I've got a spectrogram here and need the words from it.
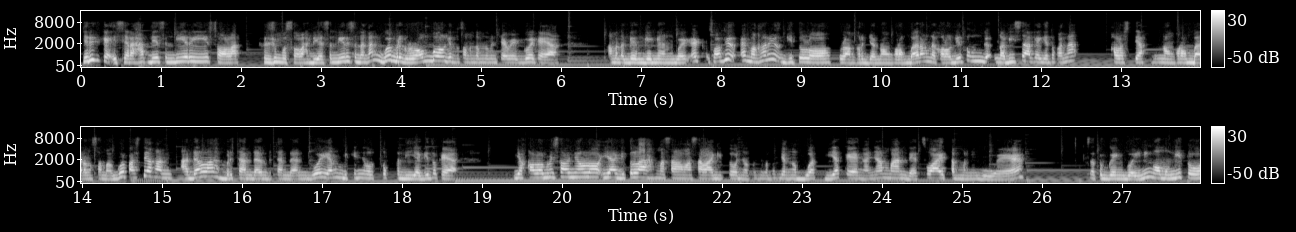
Jadi kayak istirahat dia sendiri sholat musola dia sendiri. Sedangkan gue bergerombol gitu sama temen-temen cewek gue kayak sama geng-gengan gue. Eh sholat yuk eh makan yuk gitu loh. Pulang kerja nongkrong bareng. Dah kalau dia tuh nggak nggak bisa kayak gitu. Karena kalau setiap nongkrong bareng sama gue pasti akan adalah bercandaan-bercandaan gue yang bikin nyeletuk ke dia gitu. Kayak ya kalau misalnya lo ya gitulah masalah-masalah gitu. Nyeletuk-nyeletuk yang ngebuat dia kayak nggak nyaman. That's why temen gue satu geng gue ini ngomong gitu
